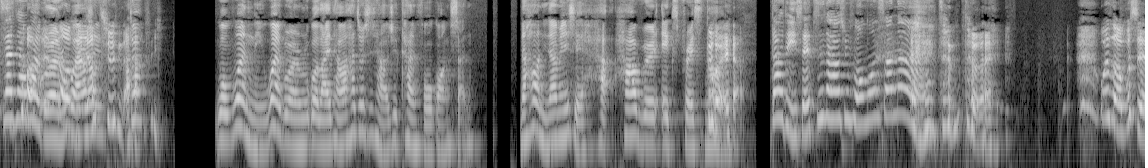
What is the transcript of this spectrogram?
知那这样道外国人如果要去哪里？我问你，外国人如果来台湾，他就是想要去看佛光山，然后你那边写 Ha Harvard Express 对呀、到底谁知道要去佛光山呢、真的哎，为什么不写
